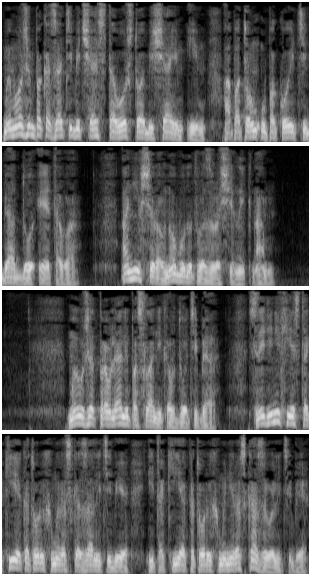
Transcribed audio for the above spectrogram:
Мы можем показать тебе часть того, что обещаем им, а потом упокоить тебя до этого. Они все равно будут возвращены к нам. Мы уже отправляли посланников до тебя. Среди них есть такие, о которых мы рассказали тебе, и такие, о которых мы не рассказывали тебе.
